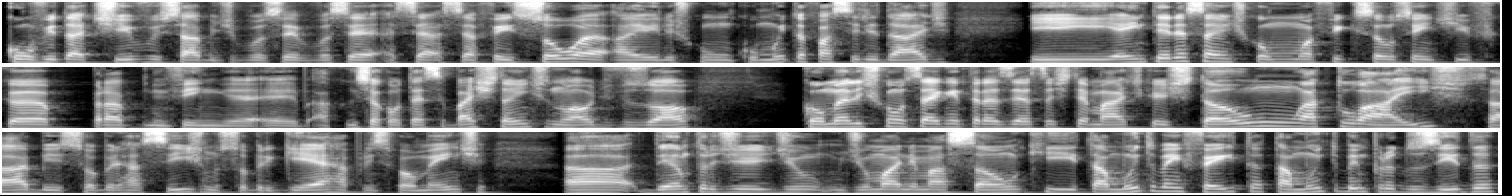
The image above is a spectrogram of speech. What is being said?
convidativos, sabe? De você, você se, se afeiçoa a eles com, com muita facilidade. E é interessante como uma ficção científica, para enfim, é, é, isso acontece bastante no audiovisual, como eles conseguem trazer essas temáticas tão atuais, sabe, sobre racismo, sobre guerra, principalmente, uh, dentro de, de, um, de, uma animação que está muito bem feita, está muito bem produzida,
